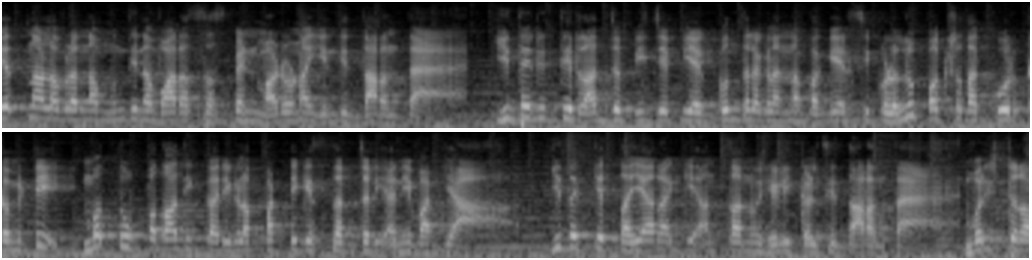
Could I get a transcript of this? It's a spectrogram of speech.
ಯತ್ನಾಳ್ ಅವರನ್ನ ಮುಂದಿನ ವಾರ ಸಸ್ಪೆಂಡ್ ಮಾಡೋಣ ಎಂದಿದ್ದಾರಂತೆ. ಇದೇ ರೀತಿ ರಾಜ್ಯ ಬಿಜೆಪಿಯ ಗೊಂದಲಗಳನ್ನ ಬಗೆಹರಿಸಿಕೊಳ್ಳಲು ಪಕ್ಷದ ಕೋರ್ ಕಮಿಟಿ ಮತ್ತು ಪದಾಧಿಕಾರಿಗಳ ಪಟ್ಟಿಗೆ ಸರ್ಜರಿ ಅನಿವಾರ್ಯ. ಇದಕ್ಕೆ ತಯಾರಾಗಿ ಅಂತಾನು ಹೇಳಿ ಕಳಿಸಿದ್ದಾರಂತೆ. ವರಿಷ್ಠರ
